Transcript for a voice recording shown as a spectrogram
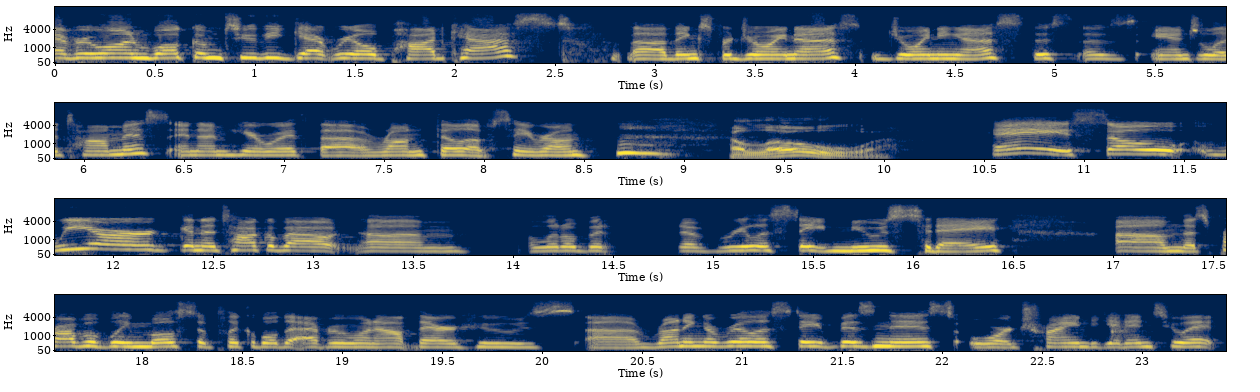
Everyone, welcome to the Get Real podcast. Uh, thanks for joining us. Joining us. This is Angela Thomas, and I'm here with uh, Ron Phillips. Hey, Ron. Hello. Hey, so we are going to talk about um, a little bit of real estate news today. Um, that's probably most applicable to everyone out there who's uh, running a real estate business or trying to get into it,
